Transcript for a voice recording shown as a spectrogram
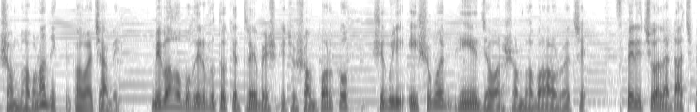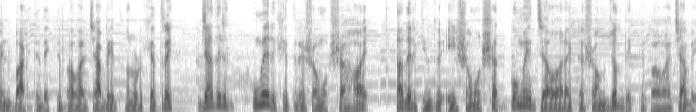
সম্ভাবনা দেখতে পাওয়া যাবে। বিবাহ বহির্ভূত ক্ষেত্রে বেশ কিছু সম্পর্ক, সেগুলি এই সময় ভেঙে যাওয়ার সম্ভাবনাও রয়েছে। স্পিরিচুয়াল অ্যাটাচমেন্ট বাড়তে দেখতে পাওয়া যাবে ধনুর ক্ষেত্রে। যাদের ঘুমের ক্ষেত্রে সমস্যা হয়, তাদের কিন্তু এই সমস্যা কমে যাওয়ার একটা সংযোগ দেখতে পাওয়া যাবে।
